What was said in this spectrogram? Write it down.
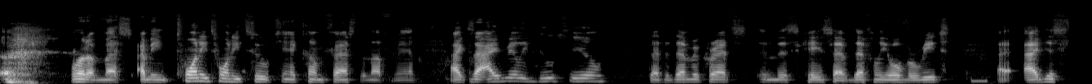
what a mess. I mean, 2022 can't come fast enough, man. I, cause I really do feel that the Democrats in this case have definitely overreached. I, I just,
